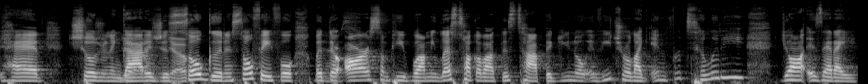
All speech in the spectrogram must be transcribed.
have children, and God is just Yep. so good and so faithful. But there are some people. I mean, let's talk about this topic. You know, in vitro, like infertility, y'all is at a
